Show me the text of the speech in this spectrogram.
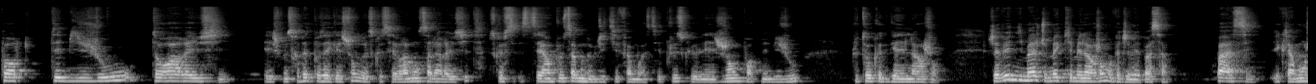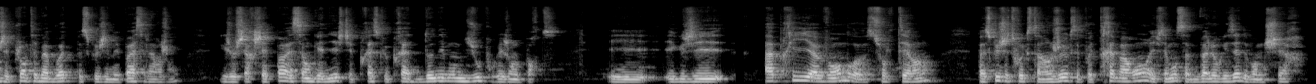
portent tes bijoux, t'auras réussi. Et je me serais peut-être posé la question de est-ce que c'est vraiment ça la réussite? Parce que c'est un peu ça mon objectif à moi. C'est plus que les gens portent mes bijoux plutôt que de gagner de l'argent. J'avais une image de mec qui aimait l'argent, mais en fait j'aimais pas ça. Pas assez. Et clairement j'ai planté ma boîte parce que j'aimais pas assez l'argent. Et que je cherchais pas assez à en gagner. J'étais presque prêt à donner mon bijou pour que les gens le portent. Et, et que j'ai appris à vendre sur le terrain parce que j'ai trouvé que c'était un jeu, que ça pouvait être très marrant. Et finalement ça me valorisait de vendre cher.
